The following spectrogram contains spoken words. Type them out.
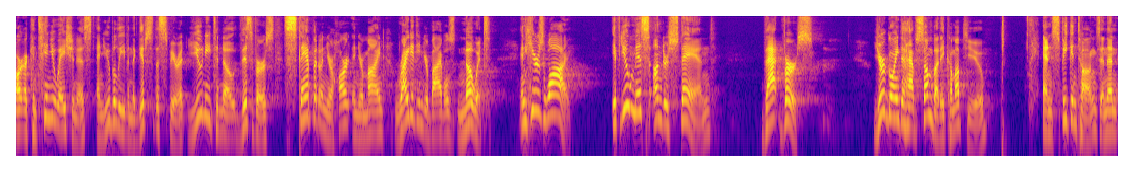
are a continuationist and you believe in the gifts of the Spirit, you need to know this verse, stamp it on your heart and your mind, write it in your Bibles, know it. And here's why. If you misunderstand that verse, you're going to have somebody come up to you and speak in tongues, and then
